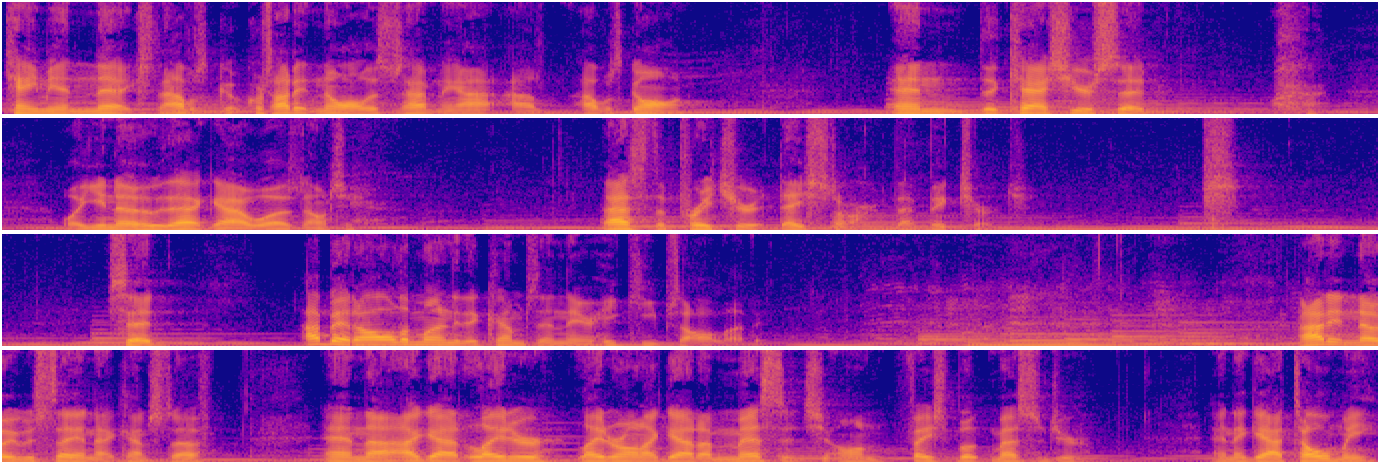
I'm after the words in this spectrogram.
came in next. And I was, of course, I didn't know all this was happening. I, I, I was gone. And the cashier said, Well, you know who that guy was, don't you? That's the preacher at Daystar, that big church. He said, I bet all the money that comes in there, he keeps all of it. I didn't know he was saying that kind of stuff. And uh, I got later, later on, I got a message on Facebook Messenger, and the guy told me,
